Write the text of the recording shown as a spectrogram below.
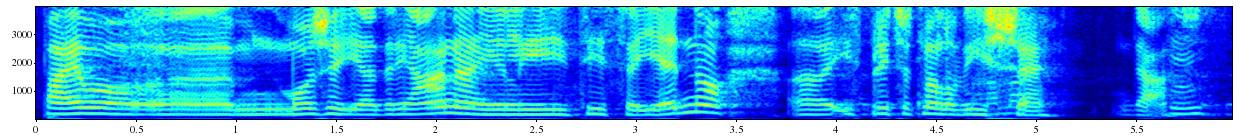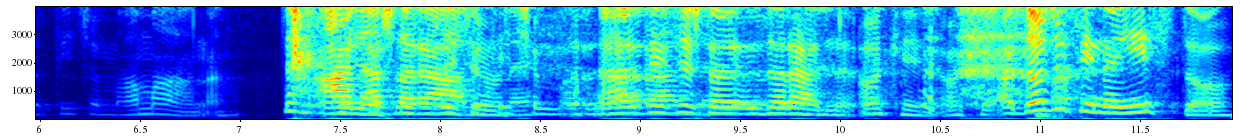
Pa evo, e, može i Adriana ili ti svejedno uh, ispričati malo više. Da. Što se tiče mama Ana. Ana, Ja što se tiče? radne. A, ti ćeš za, za radne, ok, ok. A dođe ti na isto?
